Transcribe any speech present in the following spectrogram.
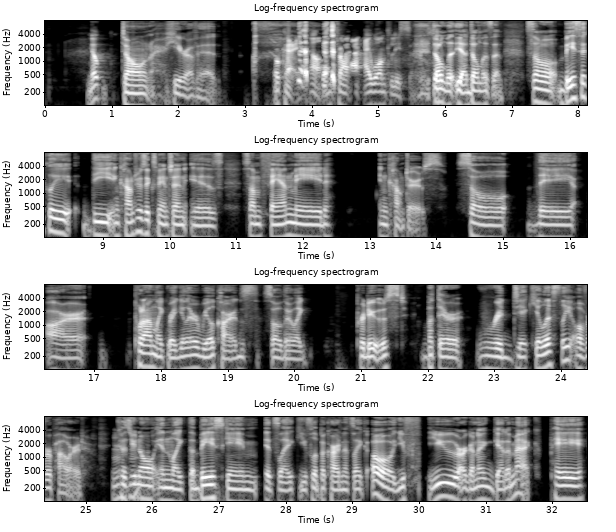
Nope. Don't hear of it. okay, I'll, try. I, I, won't listen. Don't li- yeah, don't listen. So basically, the Encounters expansion is some fan made encounters. So they are put on like regular real cards, so they're like produced, but they're ridiculously overpowered because mm-hmm. you know in like the base game it's like you flip a card and it's like oh you f- you are gonna get a mech. Pay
